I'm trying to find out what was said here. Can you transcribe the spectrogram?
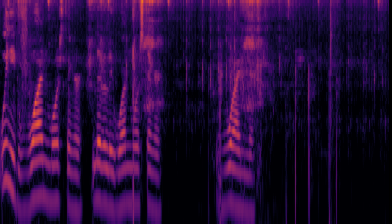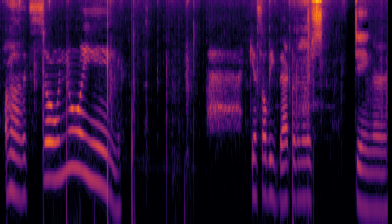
We need one more stinger. Literally one more stinger. One. Oh, that's so annoying. Guess I'll be back with another stinger.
